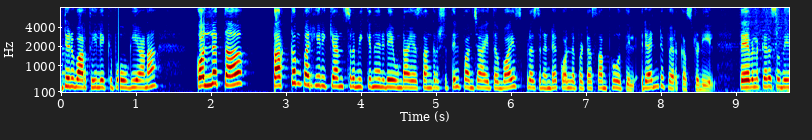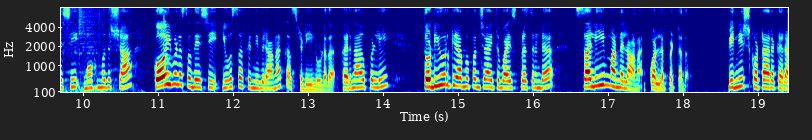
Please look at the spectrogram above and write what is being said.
മറ്റൊരു വാർത്തയിലേക്ക് പോവുകയാണ്. കൊല്ലത്ത് തർക്കം പരിഹരിക്കാൻ ശ്രമിക്കുന്നതിനിടെ ഉണ്ടായ സംഘർഷത്തിൽ പഞ്ചായത്ത് വൈസ് പ്രസിഡന്റ് കൊല്ലപ്പെട്ട സംഭവത്തിൽ രണ്ടു പേർ കസ്റ്റഡിയിൽ. തേവലക്കര സ്വദേശി മുഹമ്മദ് ഷാ കോയിവിള സ്വദേശി യൂസഫ് എന്നിവരാണ് കസ്റ്റഡിയിലുള്ളത്. കരുനാഗപ്പള്ളി തൊടിയൂർ ഗ്രാമപഞ്ചായത്ത് വൈസ് പ്രസിഡന്റ് സലീം മണ്ണലാണ് കൊല്ലപ്പെട്ടത്. ബിനീഷ് കൊട്ടാരക്കര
